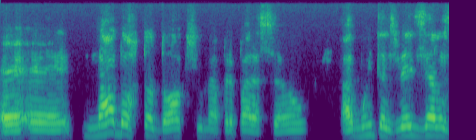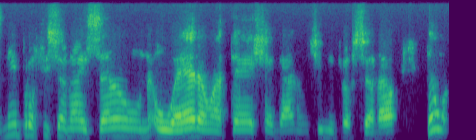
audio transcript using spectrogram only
é, é, nada ortodoxo na preparação. Muitas vezes elas nem profissionais são, ou eram até chegar num time profissional. Então,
